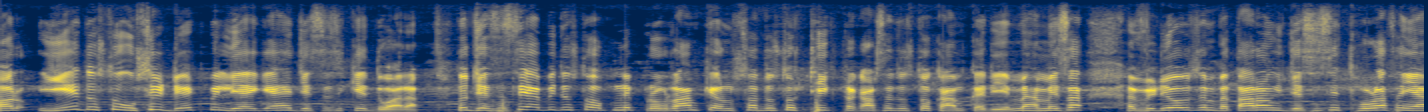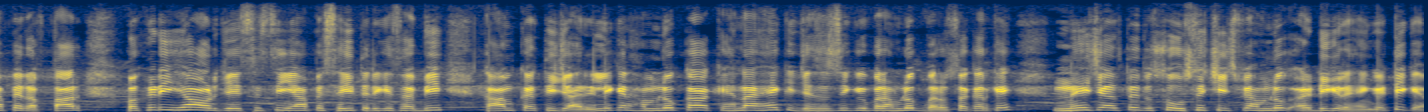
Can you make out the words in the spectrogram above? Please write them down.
और ये दोस्तों उसी डेट पर लिया गया है जेएसएससी के द्वारा। तो जेएसएससी अभी दोस्तों अपने प्रोग्राम के अनुसार दोस्तों ठीक प्रकार से दोस्तों काम करिए मैं हमेशा वीडियोज़ में बता रहा हूँ कि जेएसएससी थोड़ा सा यहाँ पे रफ्तार पकड़ी है और जेएसएससी यहाँ पे सही तरीके से अभी काम करती जा रही है। लेकिन हम लोग का कहना है कि जेएसएससी के ऊपर हम लोग भरोसा करके नहीं चलते। दोस्तों उसी चीज़ पे हम लोग अडिग रहेंगे, ठीक है?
